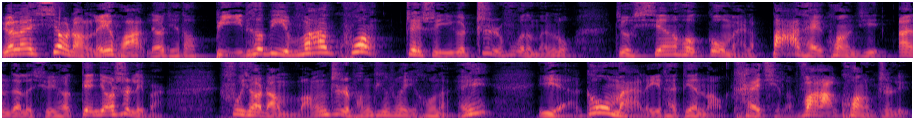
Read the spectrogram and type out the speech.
原来校长雷华了解到比特币挖矿这是一个致富的门路，就先后购买了八台矿机，安在了学校电教室里边。副校长王志鹏听说以后呢，哎，也购买了一台电脑，开启了挖矿之旅。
